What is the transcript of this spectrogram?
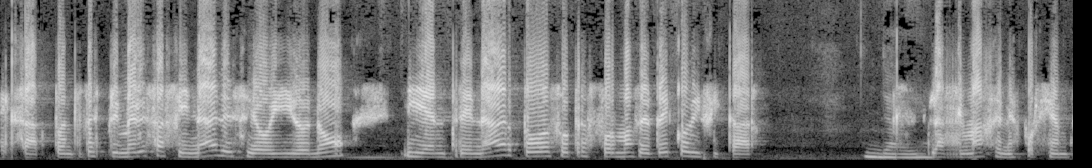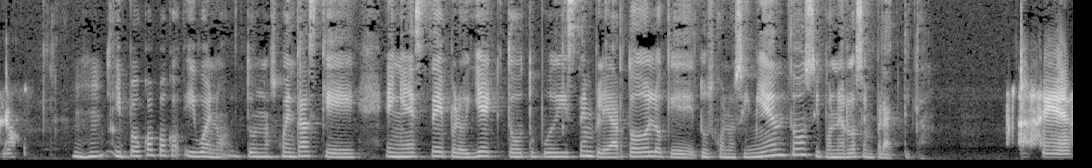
Exacto, entonces primero es afinar ese oído, ¿no? Y entrenar todas otras formas de decodificar. Las imágenes, por ejemplo. Y poco a poco, y bueno, tú nos cuentas que en este proyecto tú pudiste emplear todo lo que, tus conocimientos y ponerlos en práctica. Así es,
